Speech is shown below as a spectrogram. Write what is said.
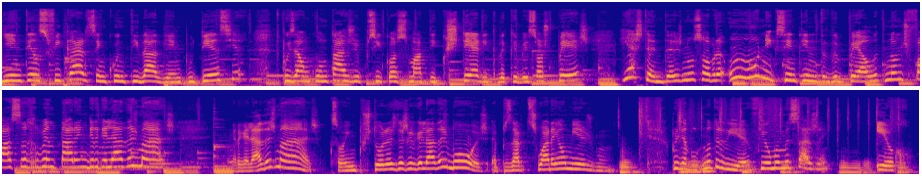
e a intensificar-se em quantidade e em potência. Depois há um contágio psicossomático histérico da cabeça aos pés e às tantas não sobra um único centímetro de pele que não nos faça rebentar em gargalhadas más. Gargalhadas más, que são impostoras das gargalhadas boas, apesar de soarem ao mesmo. Por exemplo, no outro dia fui a uma massagem. Erro.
